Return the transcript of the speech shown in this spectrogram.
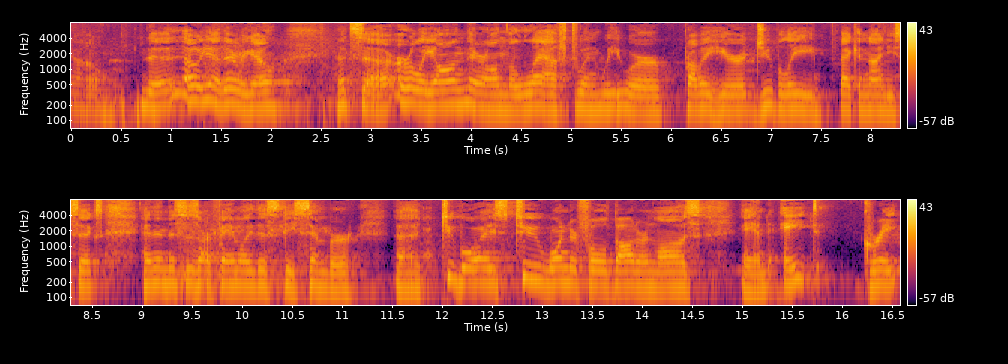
Oh, the, oh yeah, there we go. That's uh, early on there on the left when we were probably here at Jubilee back in 96. And then this is our family this December. Uh, two boys, two wonderful daughter in laws, and eight great,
